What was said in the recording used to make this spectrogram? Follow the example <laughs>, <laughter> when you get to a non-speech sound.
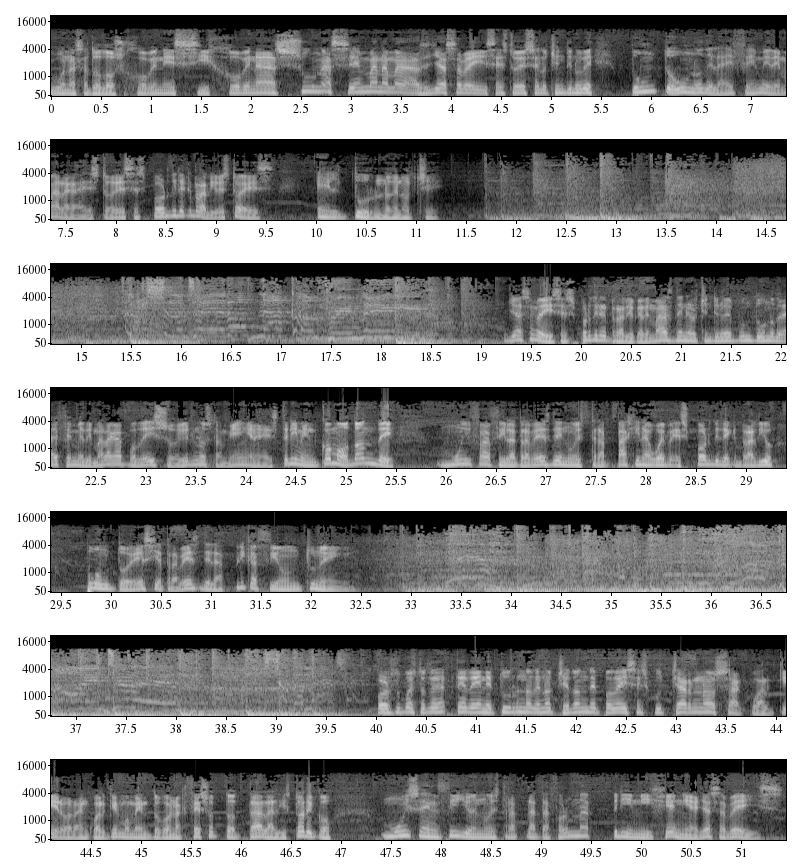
Buenas a todos, jóvenes y jóvenes. Una semana más, ya sabéis, esto es el 89.1 de la FM de Málaga. Esto es Sport Direct Radio, esto es el turno de noche. Ya sabéis, Sport Direct Radio, que además de en el 89.1 de la FM de Málaga podéis oírnos también en el streaming. ¿Cómo? ¿Dónde? Muy fácil, a través de nuestra página web sportdirectradio.com es y a través de la aplicación TuneIn. Por supuesto, TDN Turno de Noche, donde podéis escucharnos a cualquier hora, en cualquier momento, con acceso total al histórico. Muy sencillo en nuestra plataforma primigenia, ya sabéis.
